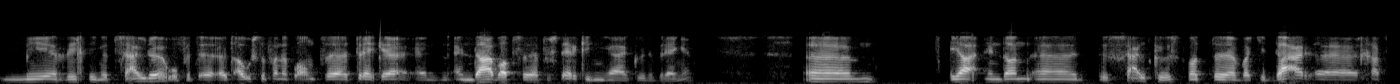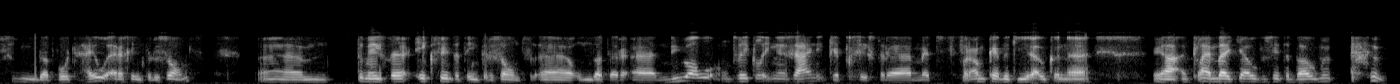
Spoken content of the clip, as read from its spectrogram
meer richting het zuiden of het, het oosten van het land trekken en, en daar wat versterking kunnen brengen. Um, ja, en dan de zuidkust. Wat, wat je daar gaat zien, dat wordt heel erg interessant. Um, tenminste, ik vind het interessant omdat er nu al ontwikkelingen zijn. Ik heb gisteren met Frank heb ik hier ook een, ja, een klein beetje over zitten bomen.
